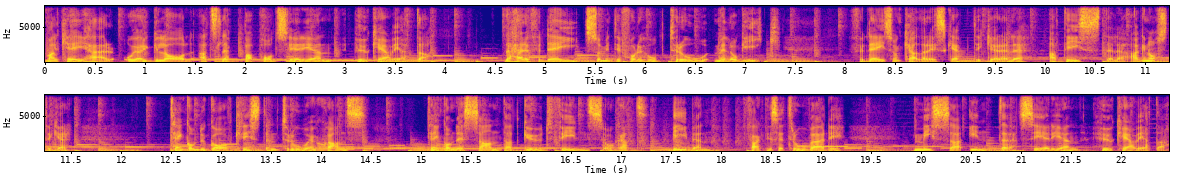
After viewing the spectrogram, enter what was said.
Malkey här och jag är glad att släppa poddserien Hur kan jag veta? Det här är för dig som inte får ihop tro med logik. För dig som kallar dig skeptiker eller ateist eller agnostiker. Tänk om du gav kristen tro en chans. Tänk om det är sant att Gud finns och att Bibeln faktiskt är trovärdig. Missa inte serien Hur kan jag veta?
